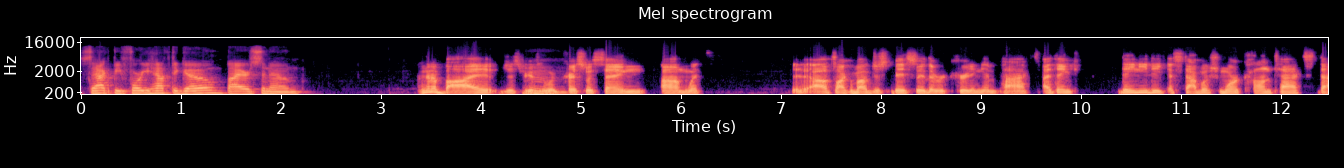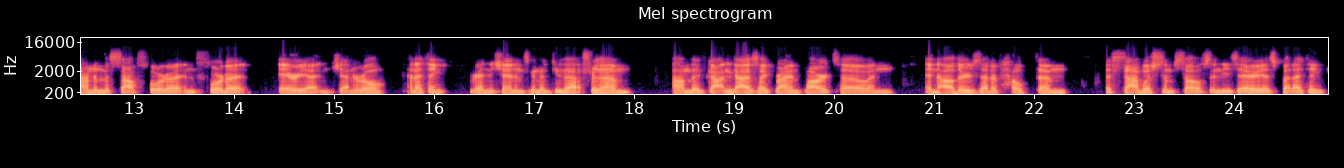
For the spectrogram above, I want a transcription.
Zach, before you have to go, buy or Sonnone? I'm gonna buy just because of what Mm. Chris was saying. Um, with I'll talk about just basically the recruiting impact. I think they need to establish more contacts down in the South Florida and Florida area in general, and I think Randy Shannon's gonna do that for them. Um, they've gotten guys like Brian Bartow and and others that have helped them establish themselves in these areas, but I think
